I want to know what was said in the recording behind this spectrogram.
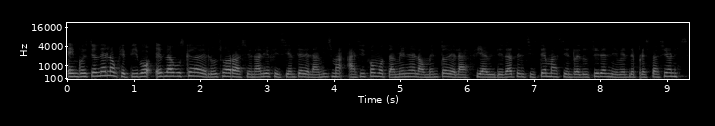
en cuestión del objetivo es la búsqueda del uso racional y eficiente de la misma, así como también el aumento de la fiabilidad del sistema sin reducir el nivel de prestaciones.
